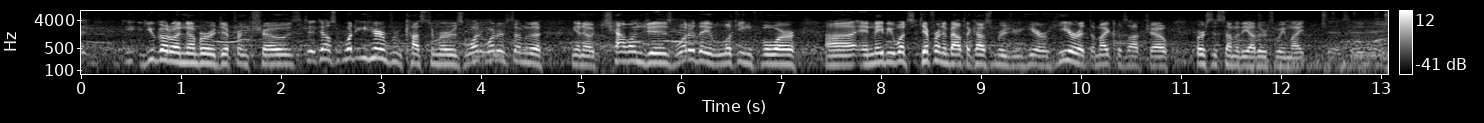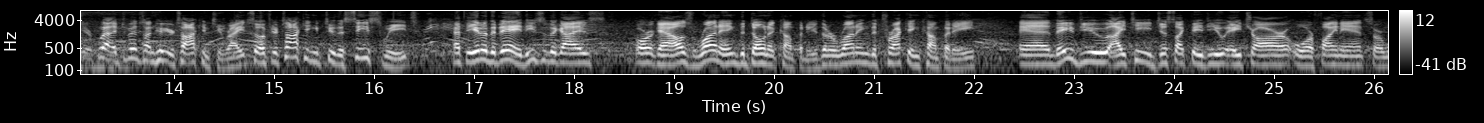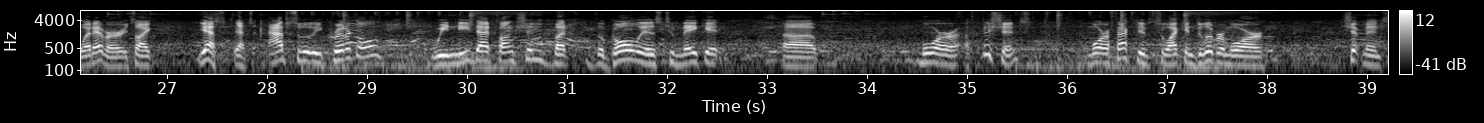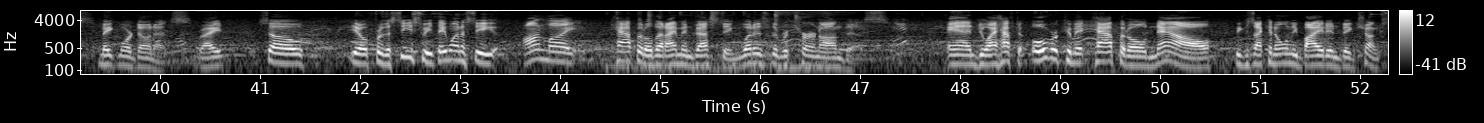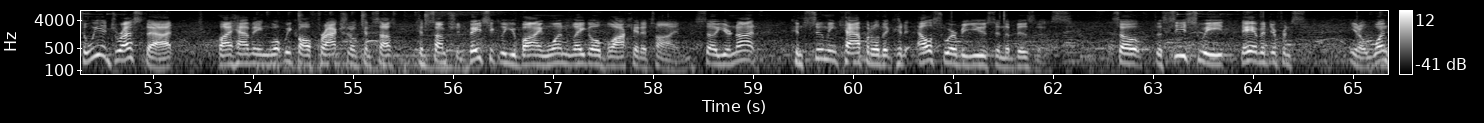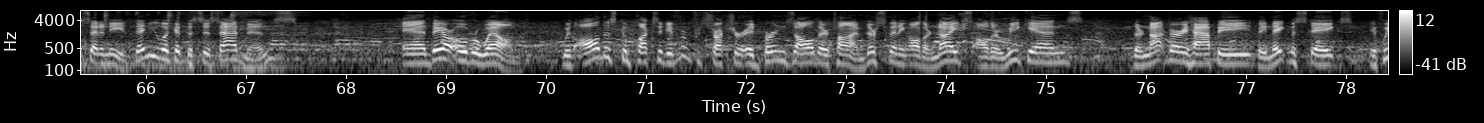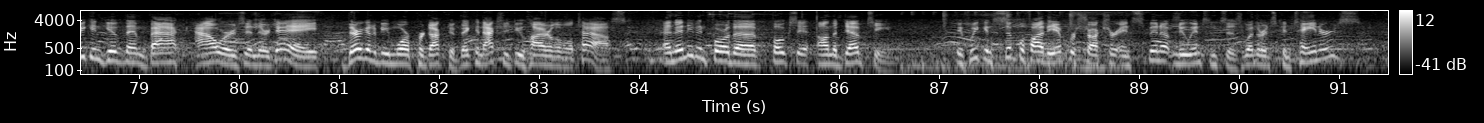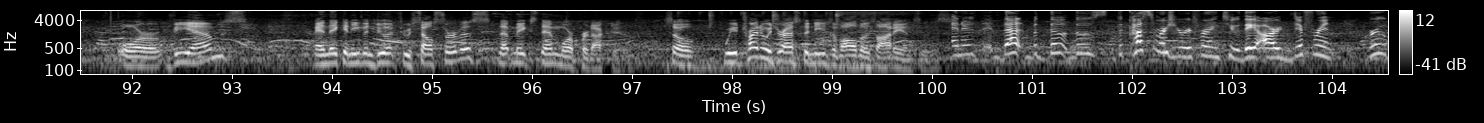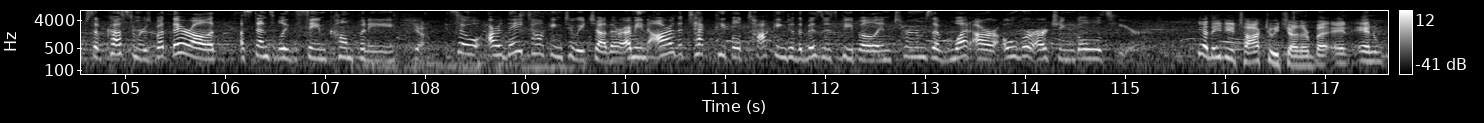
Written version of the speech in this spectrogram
you go to a number of different shows. Tell us, what are you hearing from customers? What, what are some of the you know, challenges? What are they looking for? Uh, and maybe what's different about the customers you hear here at the Microsoft show versus some of the others we might uh, hear Well, it depends on who you're talking to, right? So if you're talking to the C-suite, at the end of the day, these are the guys or gals running the donut company, that are running the trucking company, and they view IT just like they view HR or finance or whatever. It's like, yes, that's absolutely critical. We need that function, but the goal is to make it uh, more efficient, more effective so I can deliver more shipments, make more donuts, right? So, you know, for the C-suite, they want to see on my capital that I'm investing, what is the return on this? And do I have to overcommit capital now because I can only buy it in big chunks? So we address that by having what we call fractional consumption. Basically, you're buying one Lego block at a time. So you're not consuming capital that could elsewhere be used in the business. So the C-suite, they have a different, you know, one set of needs. Then you look at the sysadmins, and they are overwhelmed. With all this complexity of infrastructure, it burns all their time. They're spending all their nights, all their weekends, they're not very happy, they make mistakes. If we can give them back hours in their day, they're going to be more productive. They can actually do higher level tasks. And then even for the folks on the dev team, if we can simplify the infrastructure and spin up new instances, whether it's containers or VMs, and they can even do it through self-service, that makes them more productive. So we try to address the needs of all those audiences. And that, but those, the customers you're referring to, they are different groups of customers, but they're all ostensibly the same company. Yeah. So are they talking to each other? I mean, are the tech people talking to the business people in terms of what are overarching goals here? Yeah, they do talk to each other, but and, and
